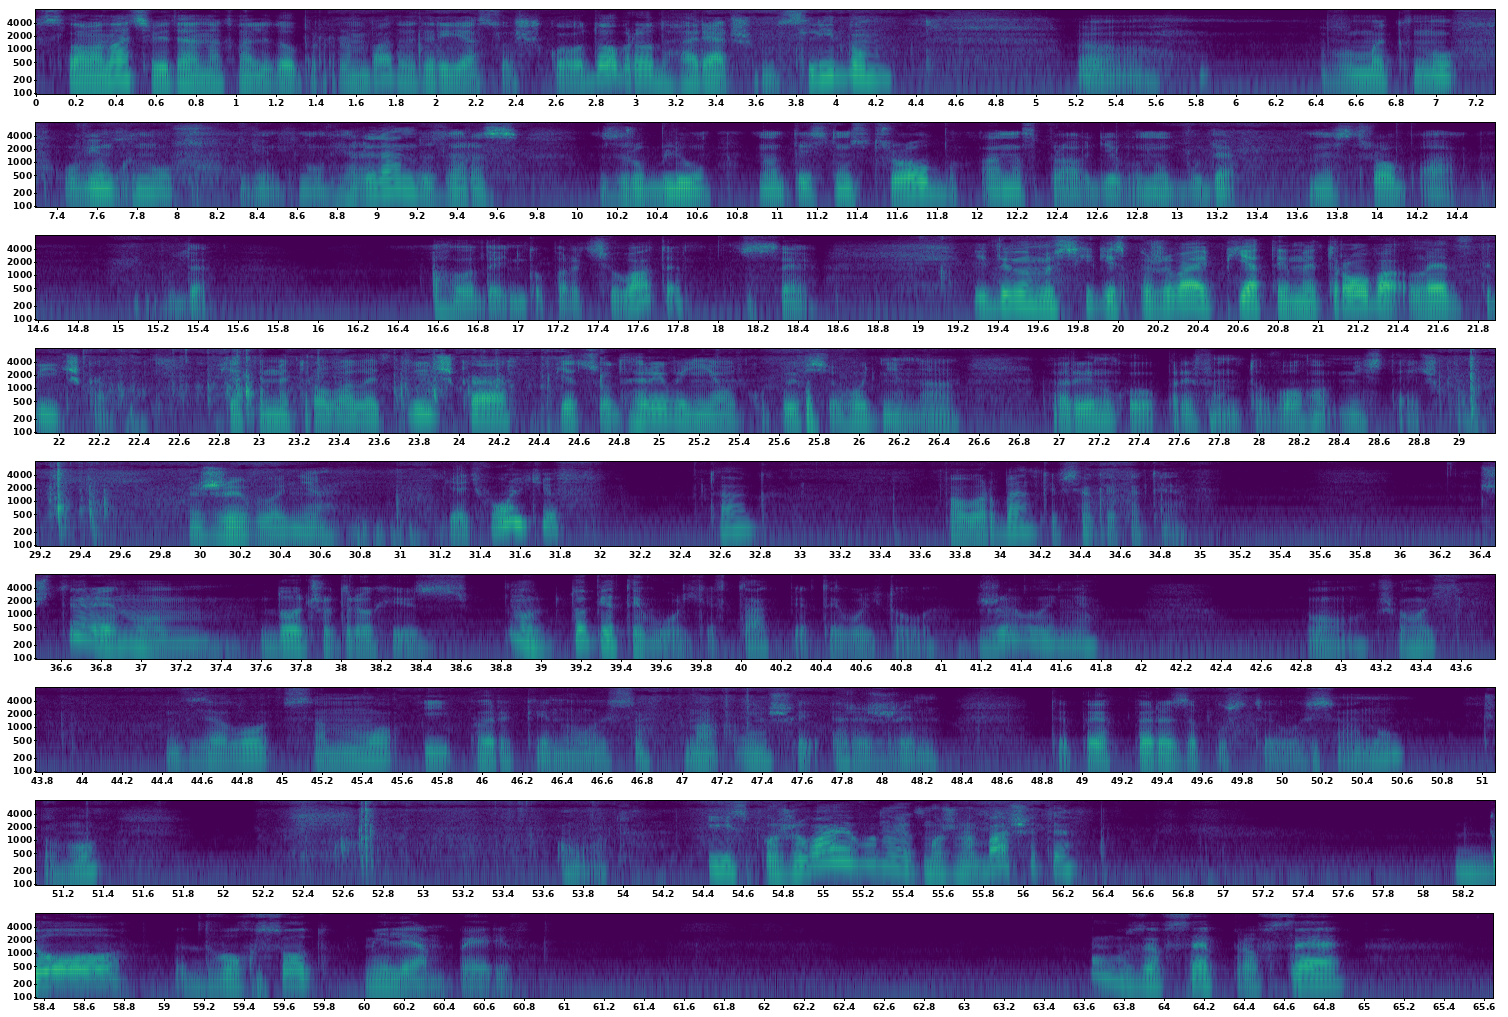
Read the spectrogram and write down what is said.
Слава нації, вітаю на каналі Добрий Рембат. Ветерія Сушко Добре, от гарячим слідом е, вмикнув, увімкнув, увімкнув гірлянду. Зараз зроблю, натисну строб, а насправді воно буде не строб, а буде гладенько працювати. Все. І дивимося, скільки споживає 5-метрова LED-стрічка. 5-метрова LED-стрічка 500 гривень. Я от купив сьогодні на ринку прифронтового містечка. Живлення 5 вольтів. Так. Павербенк і всяке таке. 4, ну, до 4 із. Ну, до 5 вольтів, так, 5 вольтове живлення. О, чогось взяло само і перекинулося на інший режим. Типу як перезапустилося. Ну, чого? От. І споживає воно, як можна бачити, до 200 мА. Ну, за все про все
